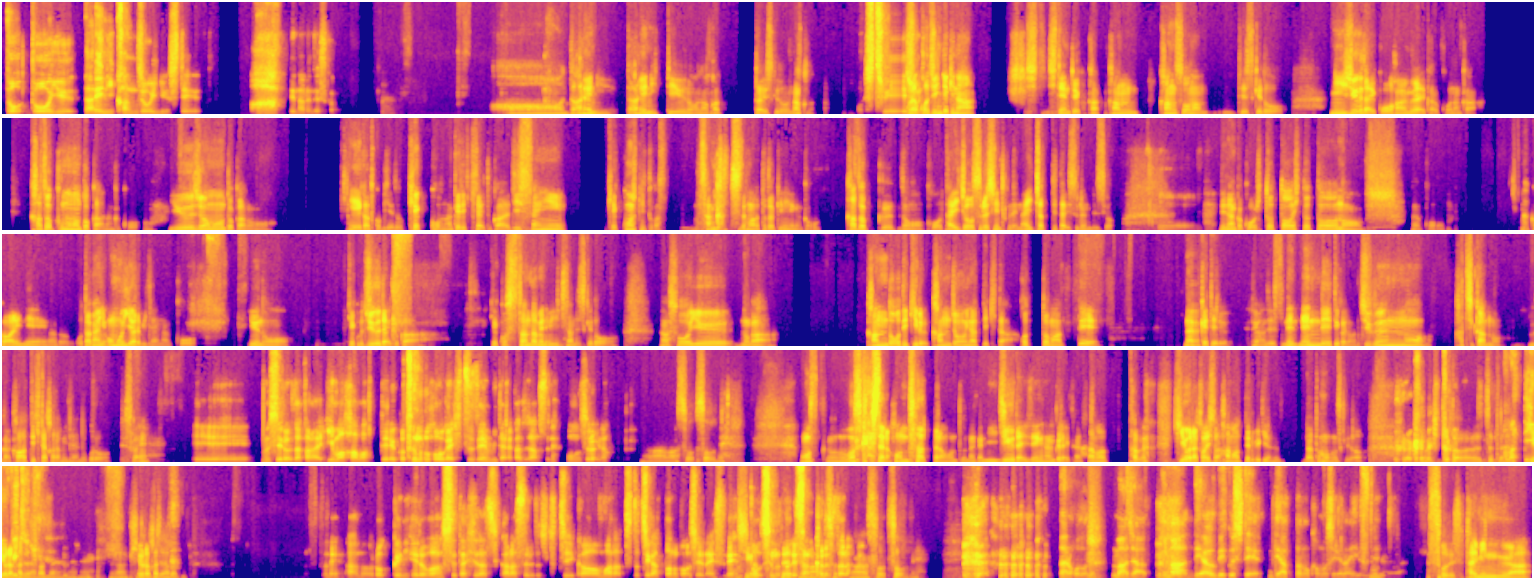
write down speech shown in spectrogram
どどういう、誰に感情移入して、あーってなるんですか？ああ、誰に、誰にっていうのはなかったですけど、なんか、シチュエーションこれは個人的なし視点というかか感感想なんですけど、20代後半ぐらいからこうなんか、家族ものとか、なんかこう、友情ものとかの映画とか見てると結構泣けてきたりとか、実際に結婚式とか参加してもらった時に、なんか家族のこう退場するシーンとかで泣いちゃってたりするんですよ。で、なんかこう、人と人との、なんかこう、関わりで、なんかお互いに思いやるみたいな、こう、いうのを、結構10代とか、結構スタンダ目で見てたんですけど、なんかそういうのが、感動できる感情になってきたこともあって、泣けてるって感じですね。年齢っていうか、自分の価値観のが変わってきたからみたいなところですかね。えー、むしろだから今ハマってることの方が必然みたいな感じなんですね。面白いな。まあまあ、そう、そうね。ももしかしたら本当だったら本当なんか20代前半ぐらいからハマ、多分、清らかな人はハマってるべきなんだと思うんですけど、清らかな人ちょっと、ちょっとハマってい清らかじゃなかったね。清らかじゃなかった。とね、あの、ロックにヘロバンしてた人たちからすると、ちょっとチーカーはまだちょっと違ったのかもしれないですね。違当時の誰さんからしたら。ああそう、そうね。なるほどね。まあじゃあ、今出会うべくして出会ったのかもしれないですね。そうです。タイミングが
